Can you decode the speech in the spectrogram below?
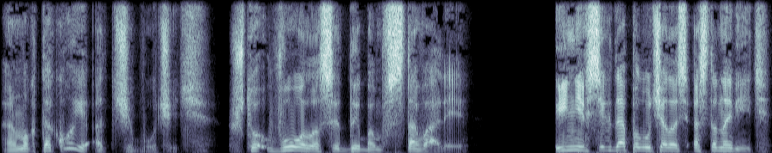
а мог такое отчебучить, что волосы дыбом вставали. И не всегда получалось остановить.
